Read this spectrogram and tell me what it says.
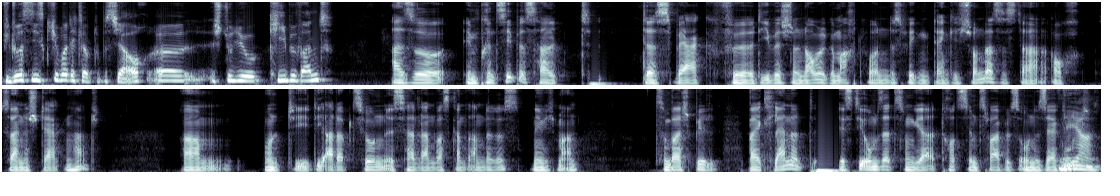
wie du hast dieses Keyboard. Ich glaube, du bist ja auch äh, Studio Key bewandt. Also im Prinzip ist halt das Werk für die Visual Novel gemacht worden. Deswegen denke ich schon, dass es da auch seine Stärken hat. Ähm, und die, die Adaption ist ja dann was ganz anderes, nehme ich mal an. Zum Beispiel bei Planet ist die Umsetzung ja trotzdem zweifelsohne sehr gut. Ja.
